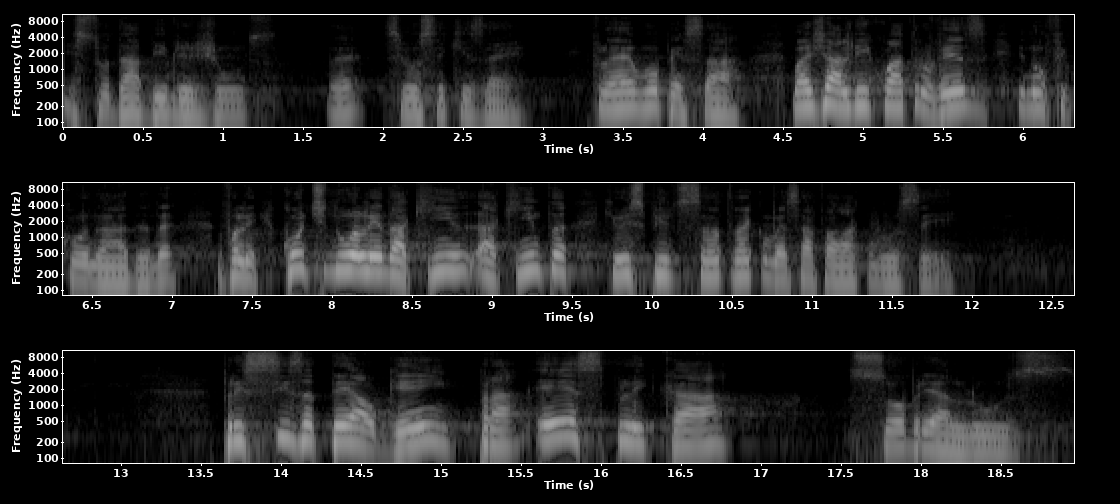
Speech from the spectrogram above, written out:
estudar a Bíblia juntos, né? se você quiser. Falou, é, eu vou pensar. Mas já li quatro vezes e não ficou nada. Né? Eu falei, continua lendo a quinta, a quinta, que o Espírito Santo vai começar a falar com você. Precisa ter alguém para explicar sobre a luz.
